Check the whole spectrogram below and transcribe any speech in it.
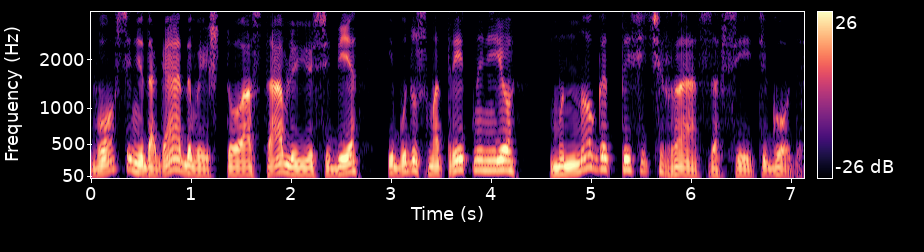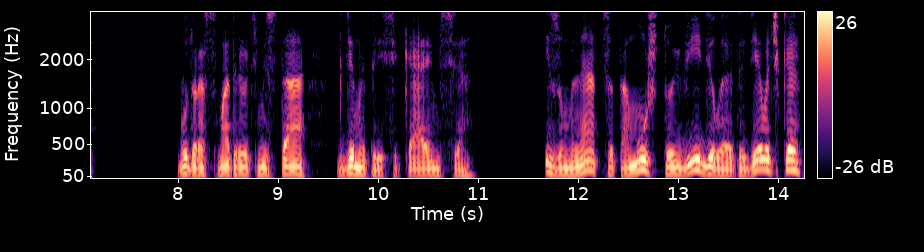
вовсе не догадываясь, что оставлю ее себе и буду смотреть на нее много тысяч раз за все эти годы. Буду рассматривать места, где мы пересекаемся, изумляться тому, что видела эта девочка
